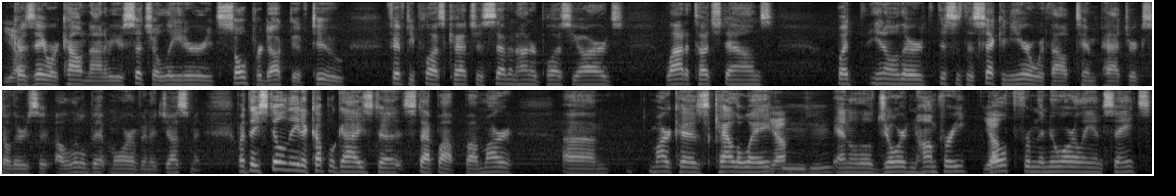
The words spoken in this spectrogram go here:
Yeah. because they were counting on him. He was such a leader. It's so productive too, 50 plus catches, 700 plus yards, a lot of touchdowns. But you know, they're this is the second year without Tim Patrick, so there's a, a little bit more of an adjustment. But they still need a couple guys to step up. Uh, Mar, um, Marquez Callaway Yep. and a little Jordan Humphrey, Yep. both from the New Orleans Saints.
